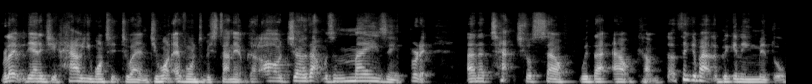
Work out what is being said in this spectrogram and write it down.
Relate with the energy, how you want it to end. Do you want everyone to be standing up, going, "Oh, Joe, that was amazing, brilliant," and attach yourself with that outcome. Don't think about the beginning, middle.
